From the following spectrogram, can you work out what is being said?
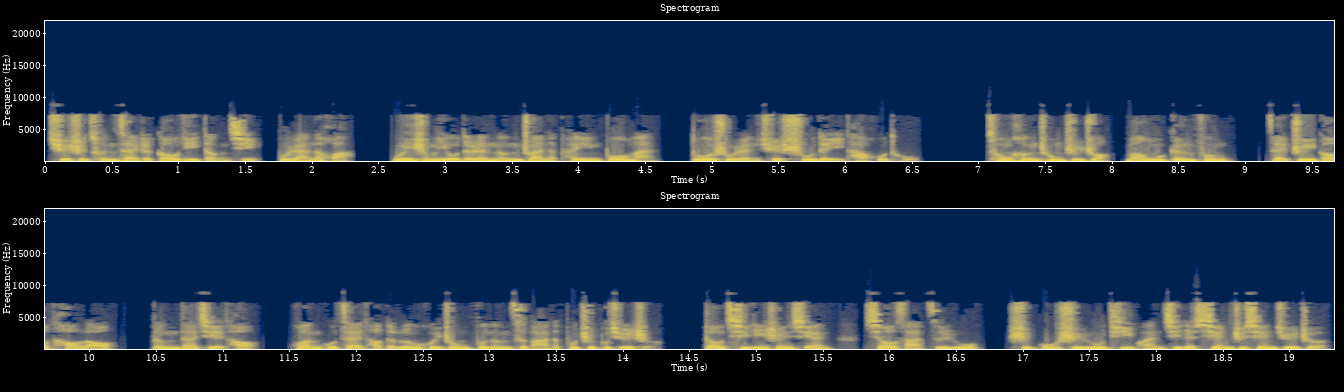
确实存在着高低等级。不然的话，为什么有的人能赚得盆盈钵满，多数人却输得一塌糊涂？从横冲直撞、盲目跟风，在追高套牢、等待解套、换股再套的轮回中不能自拔的不知不觉者，到气定神闲、潇洒自如，是股市如提款机的先知先觉者，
